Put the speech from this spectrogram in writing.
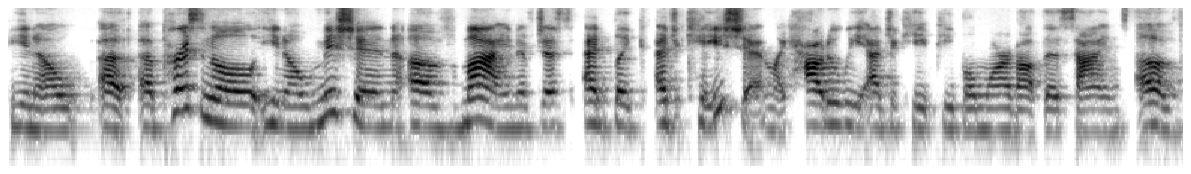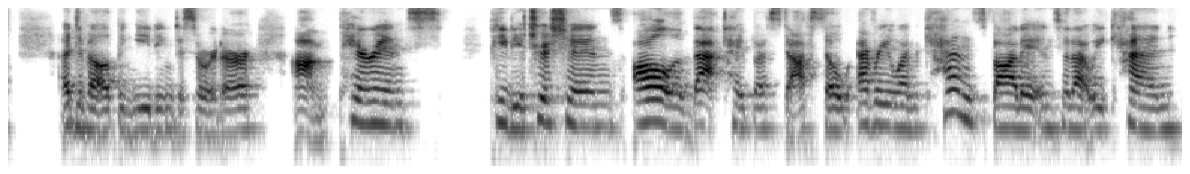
you know a, a, personal you know mission of mine of just ed, like education like how do we educate people more about the signs of a developing eating disorder? Um, parents pediatricians all of that type of stuff. So everyone can spot it and so that we can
